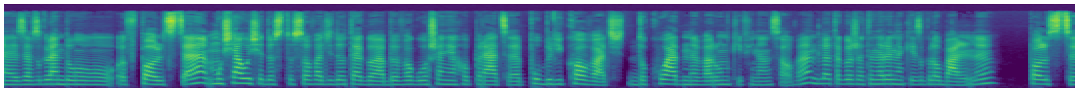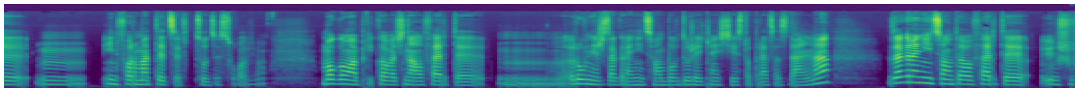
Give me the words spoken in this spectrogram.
e, ze względu w Polsce musiały się dostosować do tego, aby w ogłoszeniach o pracę publikować dokładne warunki finansowe, dlatego że ten rynek jest globalny polscy mm, informatycy w cudzysłowie mogą aplikować na oferty mm, również za granicą, bo w dużej części jest to praca zdalna. Za granicą te oferty już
